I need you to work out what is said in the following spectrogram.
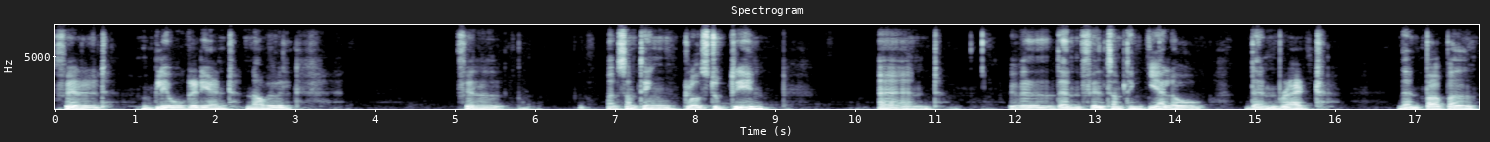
filled blue gradient. Now we will fill uh, something close to green and we will then fill something yellow then red then purple.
